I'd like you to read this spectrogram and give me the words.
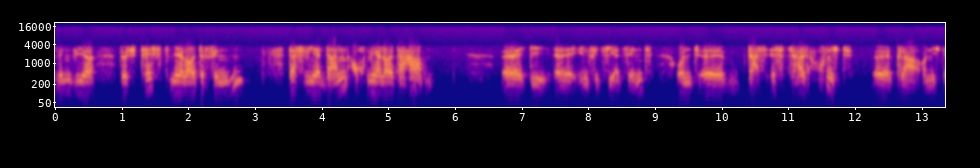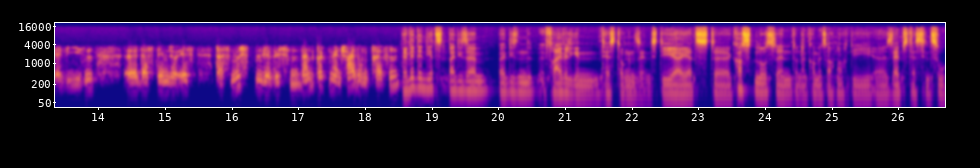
wenn wir durch Test mehr Leute finden, dass wir dann auch mehr Leute haben, äh, die äh, infiziert sind. Und das ist halt auch nicht klar und nicht erwiesen, dass dem so ist. Das müssten wir wissen, dann könnten wir Entscheidungen treffen. Wenn wir denn jetzt bei, dieser, bei diesen freiwilligen Testungen sind, die ja jetzt äh, kostenlos sind und dann kommen jetzt auch noch die äh, Selbsttests hinzu,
